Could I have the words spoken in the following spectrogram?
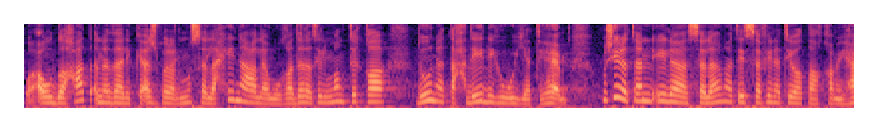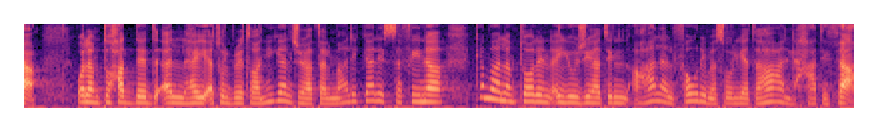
وأوضحت أن ذلك أجبر المسلحين على مغادرة المنطقة دون تحديد هويتهم مشيرة إلى سلامة السفينة وطاقمها. ولم تحدد الهيئة البريطانية الجهة المالكة للسفينة كما لم تعلن أي جهة على الفور مسؤوليتها عن الحادثة.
